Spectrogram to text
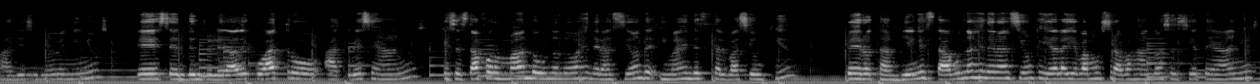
a, 19 niños, es de entre la edad de 4 a 13 años, que se está formando una nueva generación de imagen de salvación kids, pero también está una generación que ya la llevamos trabajando hace 7 años,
